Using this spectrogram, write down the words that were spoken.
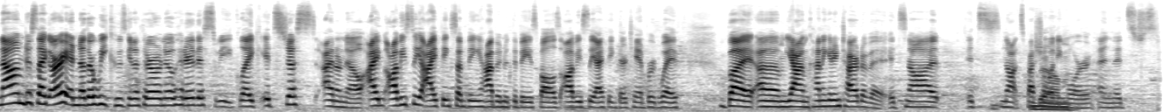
now, I'm just like, all right, another week. Who's gonna throw a no hitter this week? Like it's just, I don't know. I'm obviously I think something happened with the baseballs. Obviously, I think they're tampered with. But um, yeah, I'm kind of getting tired of it. It's not. It's not special No. anymore, and it's just,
